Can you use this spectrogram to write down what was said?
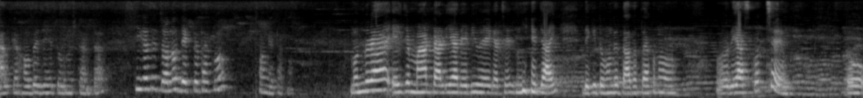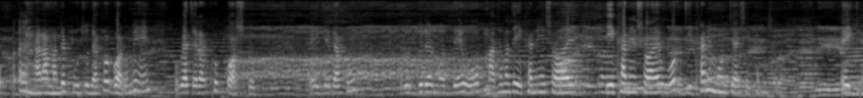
কালকে হবে যেহেতু অনুষ্ঠানটা। ঠিক আছে, চলো দেখতে থাকো, সঙ্গে থাকো। বন্ধুরা, এই যে মার ডালিয়া রেডি হয়ে গেছে, নিয়ে যাই। দেখি তোমাদের দাদা তো এখনও রেয়াজ করছে। তো, আর আমাদের পুজো দেখো, গরমে ও বেচারার খুব কষ্ট। এই যে দেখো, রোদ্দুরের মধ্যে ও মাঝে মাঝে এখানে সয় এখানে সয় ওর যেখানে মন চায় সেখানে এই যে।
